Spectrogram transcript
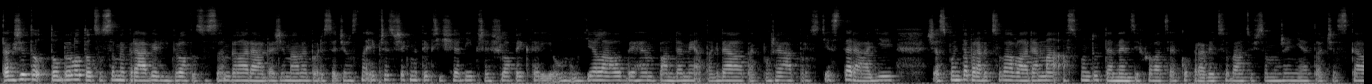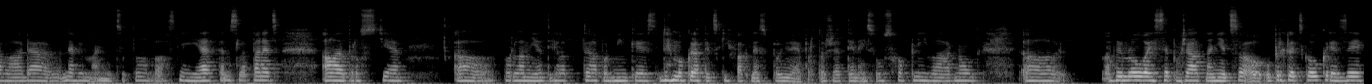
takže to, to bylo to, co se mi právě líbilo, to, co jsem byla ráda, že máme Borise Johnsona i přes všechny ty příšerné přešlapy, které on udělal během pandemie a tak dále, tak pořád prostě jste rádi, že aspoň ta pravicová vláda má aspoň tu tendenci chovat se jako pravicová, což samozřejmě ta česká vláda, nevím ani, co to vlastně je, ten slepenec, ale prostě podle mě tyhle, tyhle podmínky demokratický fakt nesplňuje, protože ty nejsou schopný vládnout vymlouvají se pořád na něco o uprchlickou krizi.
